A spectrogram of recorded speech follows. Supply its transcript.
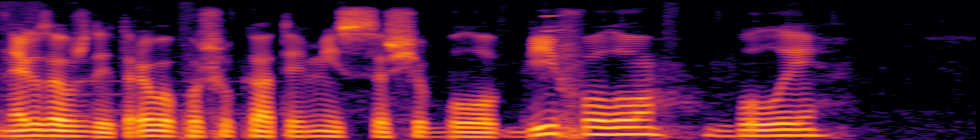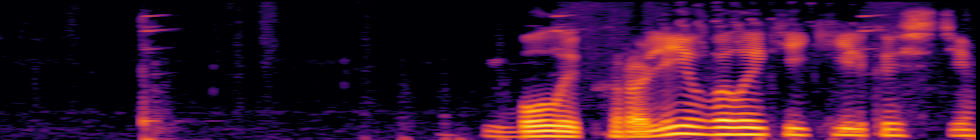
Як завжди, треба пошукати місце, щоб було біфоло були. Були кролі в великій кількості.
